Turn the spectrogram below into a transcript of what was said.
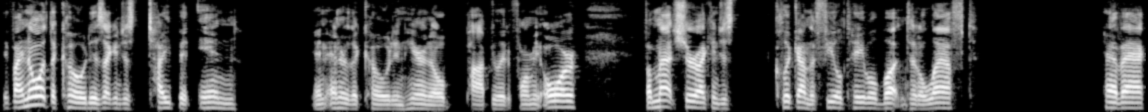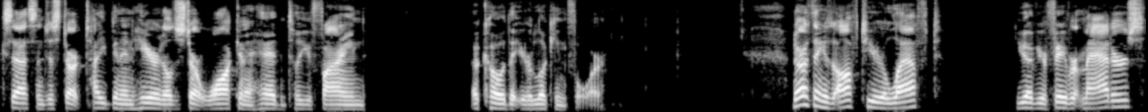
If I know what the code is, I can just type it in and enter the code in here and it'll populate it for me. Or if I'm not sure, I can just click on the field table button to the left, have access, and just start typing in here. It'll just start walking ahead until you find a code that you're looking for. Another thing is off to your left, you have your favorite matters.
